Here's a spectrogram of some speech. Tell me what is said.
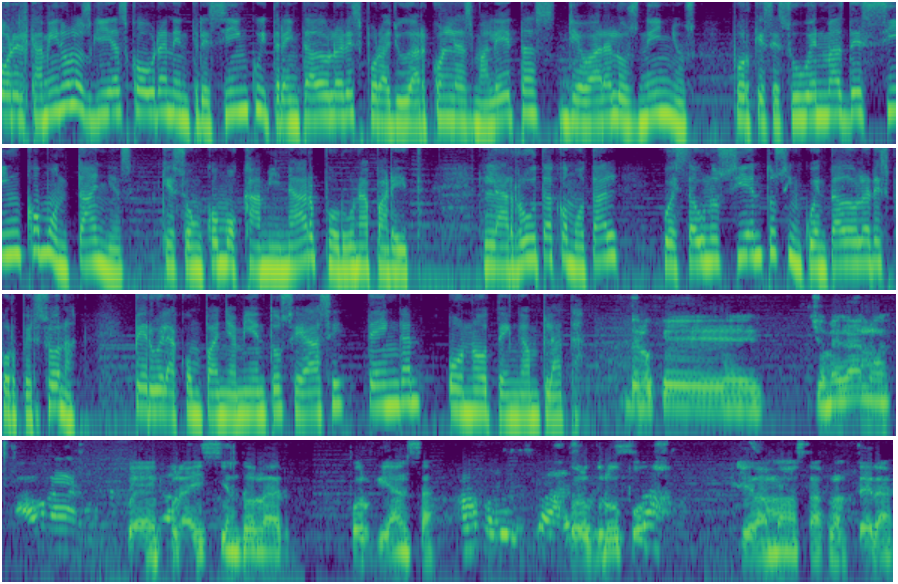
Por el camino los guías cobran entre 5 y 30 dólares por ayudar con las maletas, llevar a los niños, porque se suben más de 5 montañas, que son como caminar por una pared. La ruta como tal cuesta unos 150 dólares por persona, pero el acompañamiento se hace tengan o no tengan plata. De lo que yo me gano, pues por ahí 100 dólares por guianza, por grupos. Llevamos hasta la frontera,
